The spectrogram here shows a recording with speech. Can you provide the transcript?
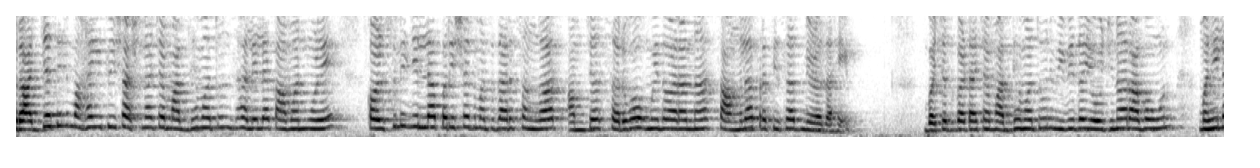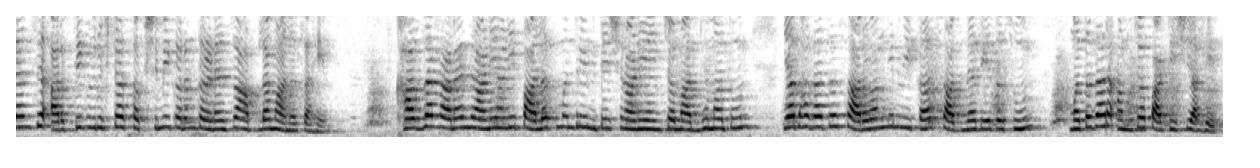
राज्यातील महायुती शासनाच्या माध्यमातून झालेल्या कामांमुळे कळसुली जिल्हा परिषद मतदारसंघात आमच्या सर्व उमेदवारांना चांगला प्रतिसाद मिळत आहे. बचत गटाच्या माध्यमातून विविध योजना राबवून महिलांचे आर्थिकदृष्ट्या सक्षमीकरण करण्याचा आपला मानस आहे. खासदार नारायण राणे आणि पालकमंत्री नितेश राणे यांच्या माध्यमातून या भागाचा सर्वांगीण विकास साधण्यात येत असून मतदार आमच्या पाठीशी आहेत.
